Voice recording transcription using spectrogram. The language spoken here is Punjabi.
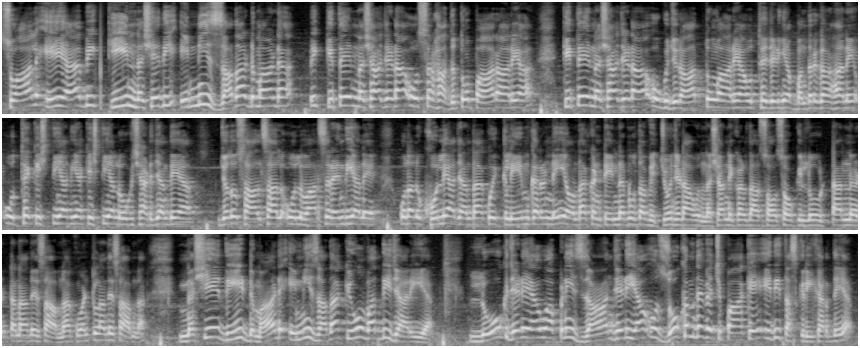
ਸਵਾਲ ਇਹ ਹੈ ਵੀ ਕੀ ਨਸ਼ੇ ਦੀ ਇੰਨੀ ਜ਼ਿਆਦਾ ਡਿਮਾਂਡ ਹੈ ਵੀ ਕਿਤੇ ਨਸ਼ਾ ਜਿਹੜਾ ਉਹ ਸਰਹੱਦ ਤੋਂ ਪਾਰ ਆ ਰਿਹਾ, ਕਿਤੇ ਨਸ਼ਾ ਜਿਹੜਾ ਉਹ ਗੁਜਰਾਤ ਤੋਂ ਆ ਰਿਹਾ, ਉੱਥੇ ਜਿਹੜੀਆਂ ਬੰਦਰਗਾਹਾਂ ਨੇ, ਉੱਥੇ ਕਿਸ਼ਤੀਆਂ ਦੀਆਂ ਕਿਸ਼ਤੀਆਂ ਲੋਕ ਛੱਡ ਜਾਂਦੇ ਆ, ਜਦੋਂ ਸਾਲ-ਸਾਲ ਉਹ ਲਵਾਰਸ ਰਹਿੰਦੀਆਂ ਨੇ, ਉਹਨਾਂ ਨੂੰ ਖੋਲਿਆ ਜਾਂਦਾ, ਕੋਈ ਕਲੇਮ ਕਰਨ ਨਹੀਂ ਆਉਂਦਾ ਕੰਟੇਨਰ ਨੂੰ ਤਾਂ ਵਿੱਚੋਂ ਜਿਹੜਾ ਉਹ ਨਸ਼ਾ ਨਿਕਲਦਾ 100-100 ਕਿਲੋ ਟਨ, ਟਨਾਂ ਦੇ ਹਿਸਾਬ ਨਾਲ, ਕੁਇੰਟਲਾਂ ਦੇ ਹਿਸਾਬ ਨਾਲ, ਨਸ਼ੇ ਦੀ ਡਿਮਾਂਡ ਇੰਨੀ ਜ਼ਿਆਦਾ ਕਿਉਂ ਵੱਧਦੀ ਜਾ ਰਹੀ ਆ ਲੋਕ ਜਿਹੜੇ ਆ, ਉਹ ਆਪਣੀ ਜਾਨ ਜਿਹੜੀ ਆ, ਉਹ ਜ਼ੋਖਮ ਦੇ ਵਿੱਚ ਪਾ ਕੇ ਇਹਦੀ ਤਸਕਰੀ ਕਰਦੇ ਆ।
